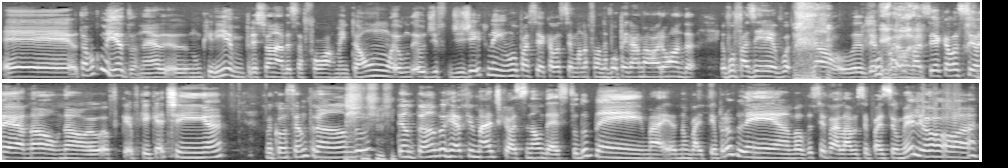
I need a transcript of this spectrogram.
é, eu tava com medo, né? Eu não queria me pressionar dessa forma. Então, eu, eu de, de, jeito nenhum eu passei aquela semana falando, eu vou pegar a maior onda, eu vou fazer, eu vou. Não, eu, eu, eu passei aquela semana. É, não, não, eu, fiquei, eu fiquei quietinha me concentrando, tentando reafirmar de que, ó, se não desce, tudo bem, mas não vai ter problema, você vai lá, você faz seu melhor,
